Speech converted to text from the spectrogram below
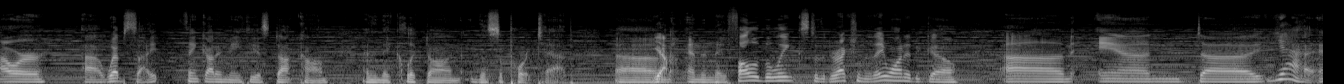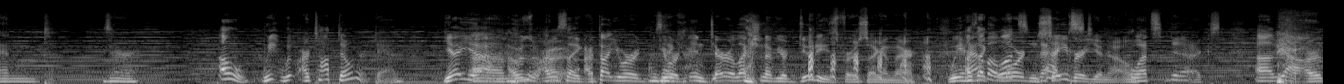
our uh, website, thankgodimatheist.com, and then they clicked on the support tab. Um, Yeah. And then they followed the links to the direction that they wanted to go. Um, and uh, yeah, and is there? Oh, we, we our top donor, Dan. Yeah, yeah. Um, I was, I was like- I thought you were, you like- were in dereliction of your duties for a second there. We have like, a Lord and next?" Savior, you know. What's next? Um, yeah, our,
